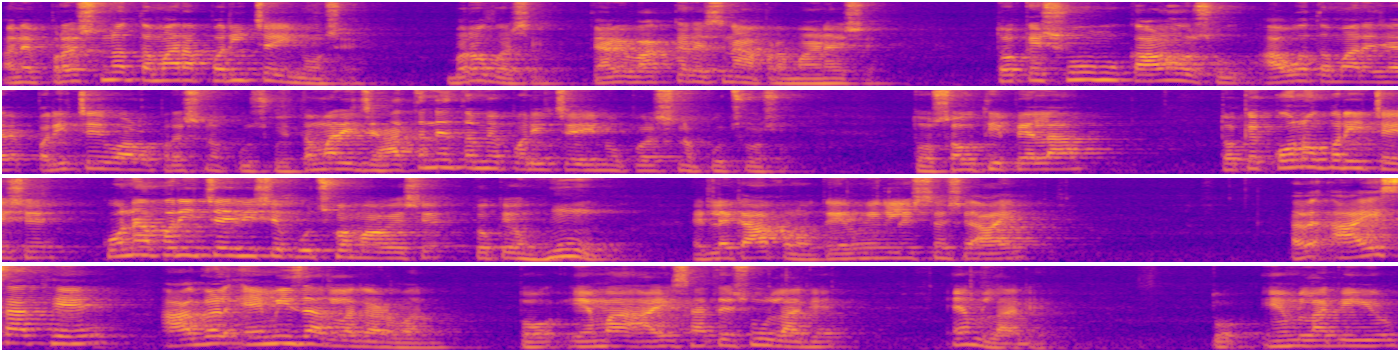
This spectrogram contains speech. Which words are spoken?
અને પ્રશ્ન તમારા પરિચયનો છે. બરોબર છે? ત્યારે વાક્ય રચના આ પ્રમાણે છે. તો કે શું હું કાળો છું? આવો તમારે જ્યારે પરિચયવાળો પ્રશ્ન પૂછવો તમારી જાતને તમે પરિચયનો પ્રશ્ન પૂછો છો. તો સૌથી પહેલાં, તો કે કોનો પરિચય છે? કોના પરિચય વિશે પૂછવામાં આવે છે? તો કે હું. એટલે કે આપણો, તો એનું ઇંગ્લિશ થશે આઈ હવે આઈ સાથે આગળ એમિઝાર લગાડવાનું. તો એમાં આઈ સાથે શું લાગે? એમ લાગે. તો એમ લાગી ગયો.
